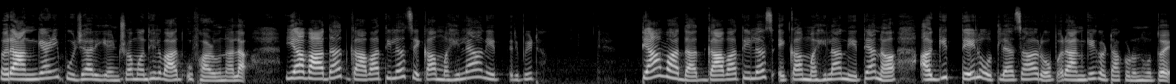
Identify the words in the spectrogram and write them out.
रानगे आणि पुजारी यांच्यामधील वाद उफाळून आला. या वादात गावातीलच एका महिला ने रिपीट त्या वादात गावातीलच एका महिला नेत्यानं आगीत तेल ओतल्याचा आरोप रानगे गटाकडून होतोय.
